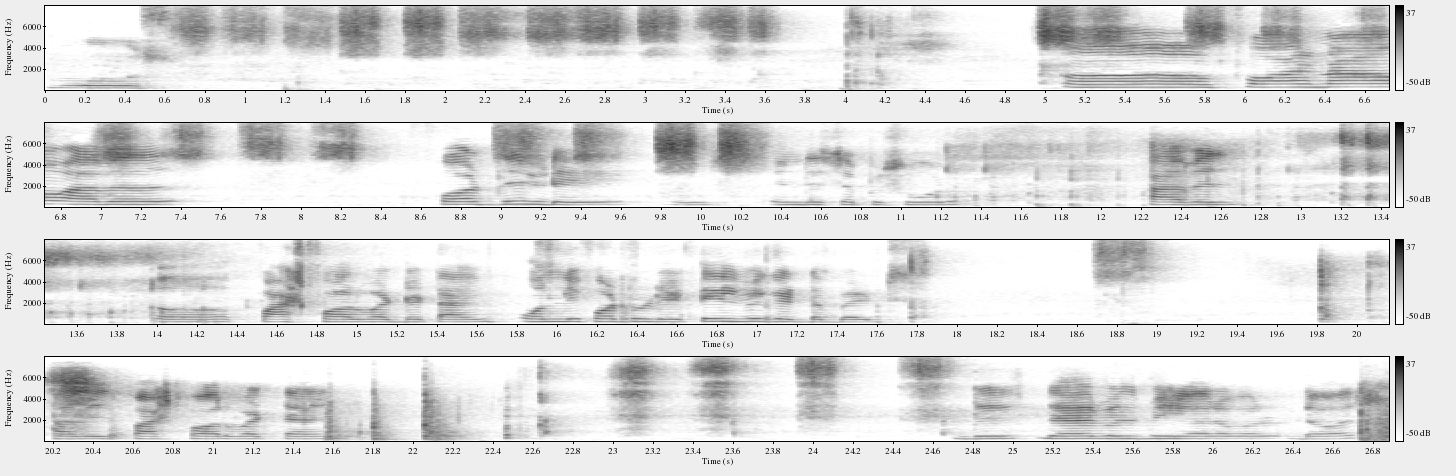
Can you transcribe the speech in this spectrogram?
Moose. Uh, for now, I will. For this day, in- this episode, I will uh, fast forward the time only for today till we get the beds. I will fast forward time. This there will be here our doors.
